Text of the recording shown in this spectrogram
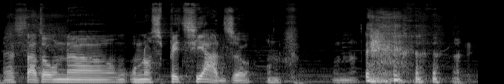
è stato un, uh, uno speziazzo. Un, un-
